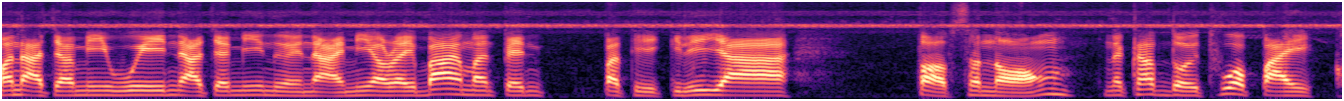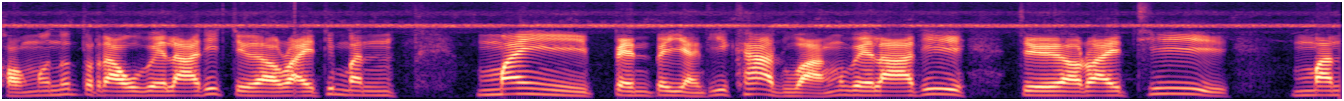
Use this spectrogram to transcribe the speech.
มันอาจจะมีวีนอาจจะมีเหนื่อยหน่ายมีอะไรบ้างมันเป็นปฏิกิริยาตอบสนองนะครับ โดยทั่วไปของมนุษย์เราเวลาที่เจออะไรที่มันไม่เป็นไปอย่างที่คาดหวัง เวลาที่เจออะไรที่มัน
